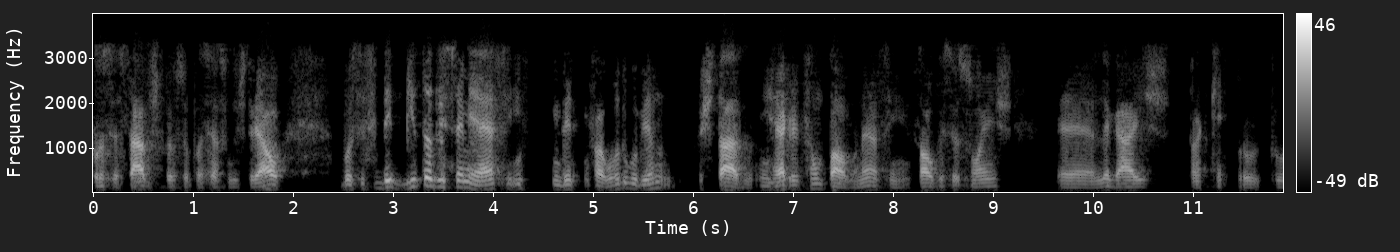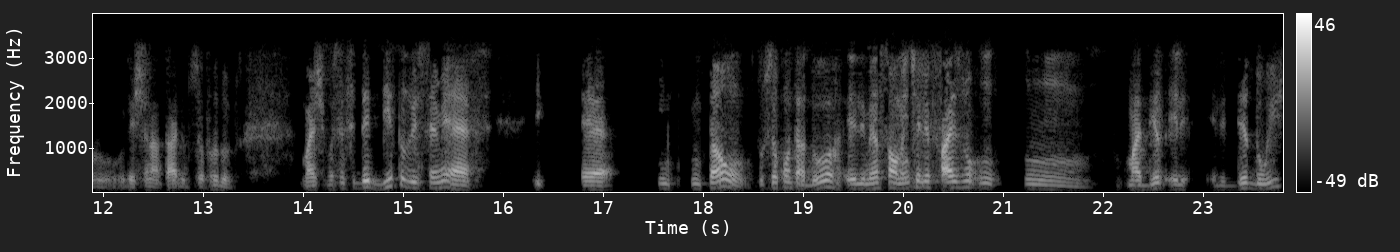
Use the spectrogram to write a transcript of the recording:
processados pelo seu processo industrial, você se debita do ICMS em, em, em favor do governo do Estado, em regra de São Paulo, né, assim, salvo exceções é, legais para o destinatário do seu produto. Mas você se debita do ICMS. É, então, o seu contador, ele mensalmente ele faz um, um uma ele, ele deduz,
